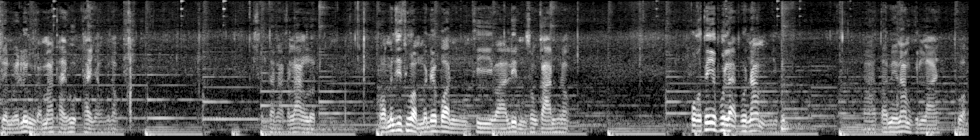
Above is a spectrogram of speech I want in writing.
สียนวัยรุ่นกับมาถ่ายรูปถ่ายหยังพี่น้องส้นตนากล่างรถพอมันที่ท่วมมันได้บอลทีวาลินสงการพี่น้องปกติพูดแหละพูดน้ำอยู่พุ่นตอนนี้น้ำขึ้นลายท่วม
